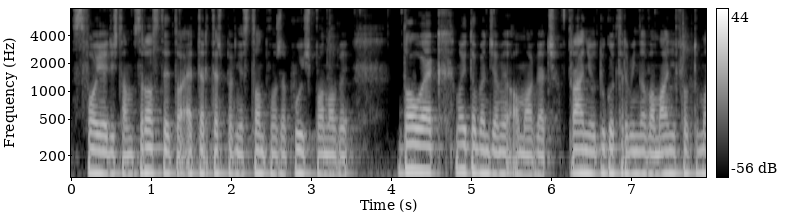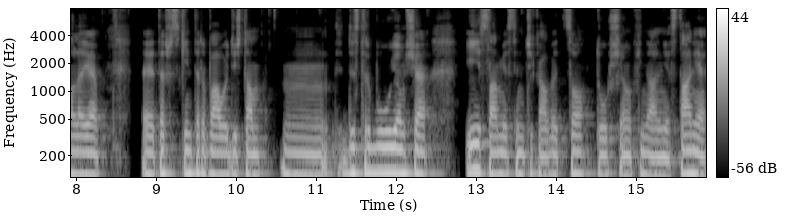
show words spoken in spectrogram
swoje gdzieś tam wzrosty, to Ether też pewnie stąd może pójść po nowy dołek, no i to będziemy omawiać w praniu, długoterminowo money flow tu maleje, E, te wszystkie interwały gdzieś tam mm, dystrybuują się i sam jestem ciekawy, co tu się finalnie stanie.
